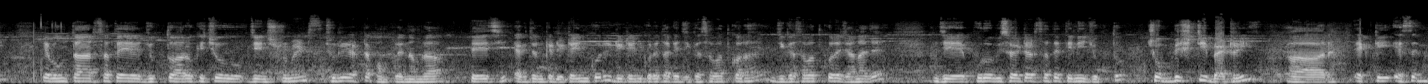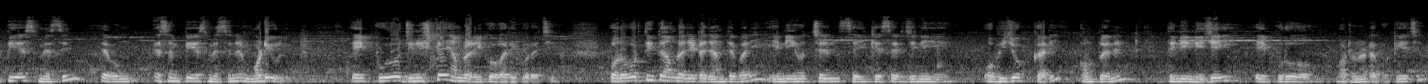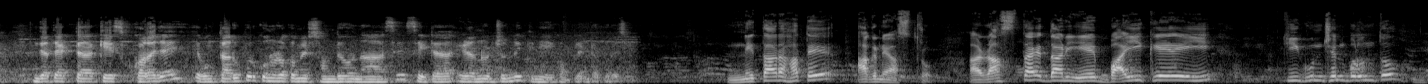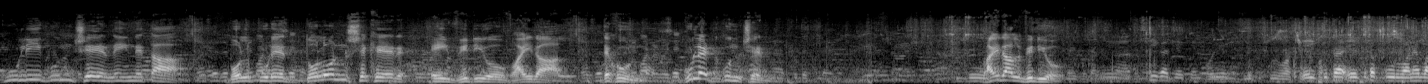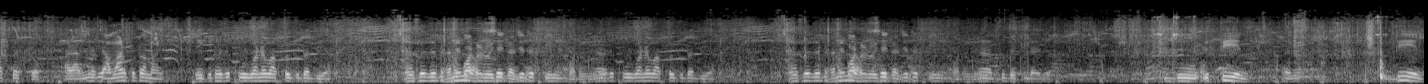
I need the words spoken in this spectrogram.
এবং তার সাথে যুক্ত আরও কিছু যে ইনস্ট্রুমেন্টস চুরির একটা কমপ্লেন আমরা পেয়েছি। একজনকে ডিটেইন করি ডিটেইন করে তাকে জিজ্ঞাসাবাদ করা হয়। জিজ্ঞাসাবাদ করে জানা যায় যে পুরো বিষয়টার সাথে তিনি যুক্ত। চব্বিশটি ব্যাটারি আর একটি এস এসএমপিএস মেশিন এবং এস এসএমপিএস মেশিনের মডিউল এই পুরো জিনিসটাই আমরা রিকভারি করেছি। পরবর্তীতে আমরা যেটা জানতে পারি, ইনি হচ্ছেন সেই কেসের যিনি অভিযোগকারী কমপ্লেনেন্ট তিনি নিজেই এই পুরো ঘটনাটা ঘটিয়েছেন যাতে একটা কেস করা যায় এবং তার উপর কোনো রকমের সন্দেহ না আসে, সেটা এড়ানোর জন্যই তিনি এই কমপ্লেনটা করেছেন। নেতার হাতে আগ্নেয়াস্ত্র। আর রাস্তায় দাঁড়িয়ে বাইকেই কি গুনছেন বলুন তো? গুলি গুনছেন এই নেতা। বোলপুরের দোলন শেখের এই ভিডিও ভাইরাল। দেখুন, বুলেট গুনছেন। Viral video. ঠিক আছে এই কুটা এই কুটা কুরবানের বাক্যস্ত আর আপনি যে আমার কুটা নয় এই কুটা হচ্ছে কুরবানের দিয়া। যেটা তিন হচ্ছে কুরবানের দিয়া। যেটা তিন হ্যাঁ একটু দেখলে দু তিন। তিন।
